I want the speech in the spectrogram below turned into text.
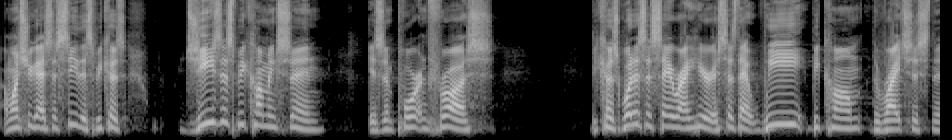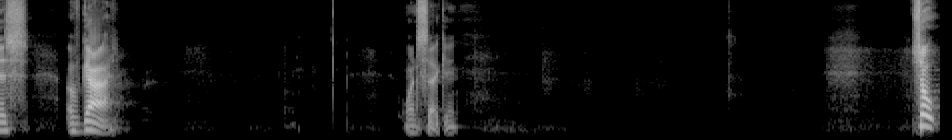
I want you guys to see this because Jesus becoming sin is important for us because what does it say right here? It says that we become the righteousness of God. One second. So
